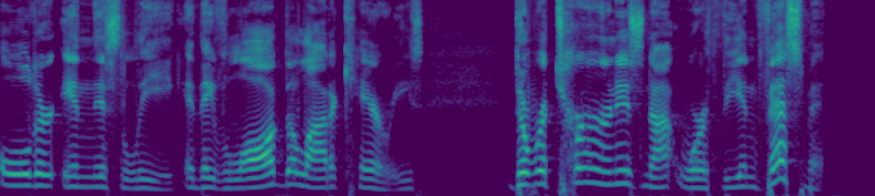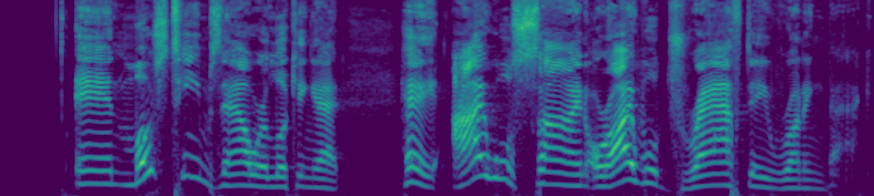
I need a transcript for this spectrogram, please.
older in this league and they've logged a lot of carries, the return is not worth the investment. And most teams now are looking at, hey, I will sign or I will draft a running back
